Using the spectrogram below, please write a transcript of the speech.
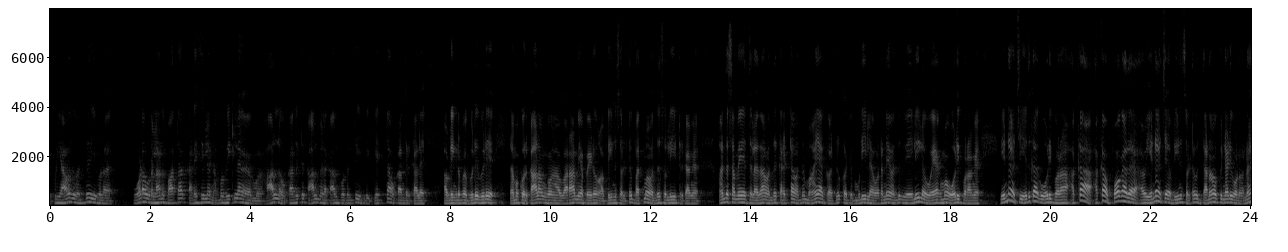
எப்படியாவது வந்து இவளை ஓட விடலான்னு பார்த்தா கடைசியில் நம்ம வீட்டில் ஹாலில் உட்காந்துட்டு கால் மேலே கால் போட்டுக்கிட்டு இப்படி கெத்தாக உட்காந்துருக்காளே அப்படிங்கிறப்ப விடு விடு நமக்கு ஒரு காலம் வராமையாக போயிடும் அப்படின்னு சொல்லிட்டு பத்மா வந்து சொல்லிகிட்டு இருக்காங்க. அந்த சமயத்தில் தான் வந்து கரெக்டாக வந்து மாயாவுக்கு வந்து கொஞ்சம் முடியல. உடனே வந்து வெளியில் வேகமாக ஓடி போகிறாங்க என்னாச்சு? எதுக்காக ஓடி போகிறா அக்கா அக்கா போகாத என்னாச்சு? அப்படின்னு சொல்லிட்டு தனாவை பின்னாடி ஓனோடனே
